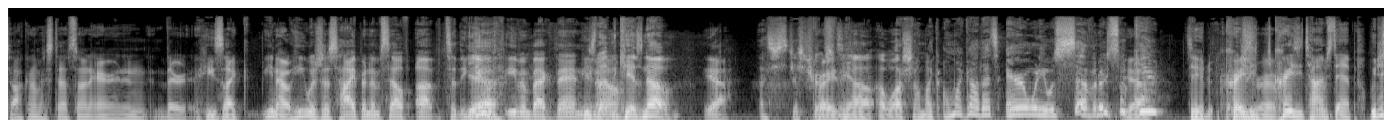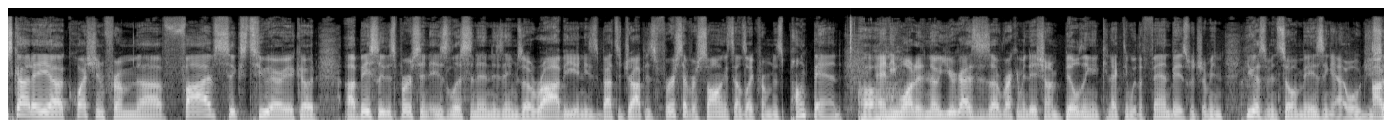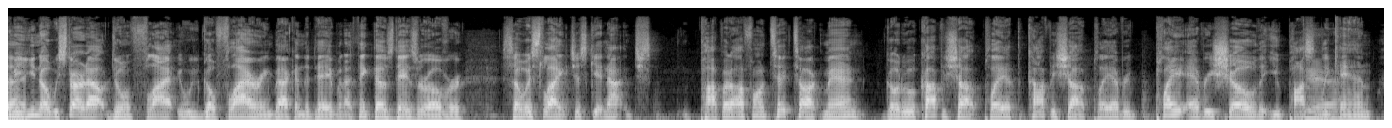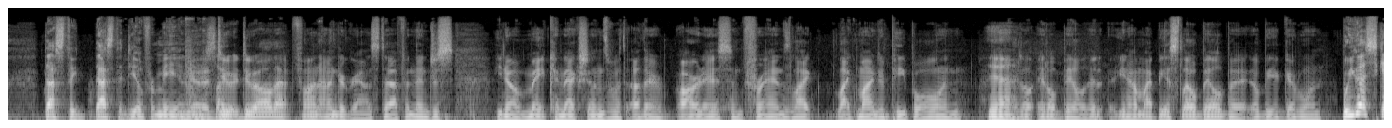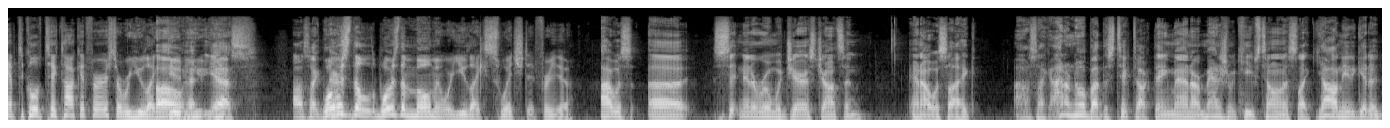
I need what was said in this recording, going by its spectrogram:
talking to my stepson Aaron and there he's like, you know, he was just hyping himself up to the Yeah. youth even back then. He's know? letting the kids know. Yeah. That's just trips Crazy. me out. I watched it. I'm like, oh my god, that's Aaron when he was seven. He's so Yeah. cute. Dude, crazy, trip. crazy timestamp. We just got a uh, question from uh, five six two area code. Uh, basically, this person is listening. His name's uh, Robbie, and he's about to drop his first ever song. It sounds like from his punk band, Oh. and he wanted to know your guys' uh, recommendation on building and connecting with a fan base. Which I mean, you guys have been so amazing at. What would you say? I mean, you know, we started out doing fly. We go flyering back in the day, but I think those days are over. So it's like just getting out, just pop it off on TikTok, man. Go to a coffee shop, play at the coffee shop, play every play every show that you possibly Yeah. can. That's the that's the deal for me. And Yeah, do like- do all that fun underground stuff, and then just you know make connections with other artists and friends, like like minded people, and Yeah. it'll it'll build. It you know it might be a slow build, but it'll be a good one. were you guys skeptical of TikTok at first, or were you like, oh dude, he- you, you- yes. I was like, what was the what was the moment where you like switched it for you? I was uh, sitting in a room with Jeris Johnson, and I was like, I was like, I don't know about this TikTok thing, man. Our management keeps telling us like, y'all need to get a,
